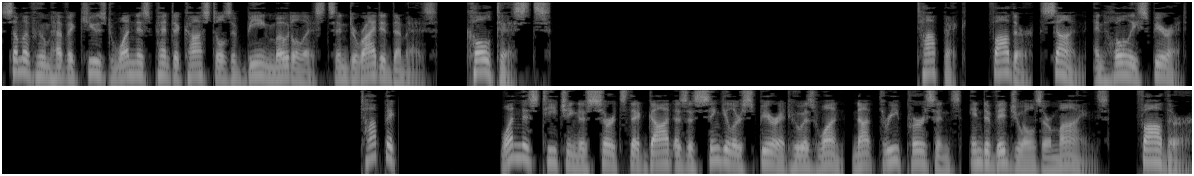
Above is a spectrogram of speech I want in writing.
some of whom have accused oneness Pentecostals of being modalists and derided them as cultists. Topic: Father, Son, and Holy Spirit. Topic: Oneness teaching asserts that God is a singular spirit who is one, not three persons, individuals or minds. Father,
